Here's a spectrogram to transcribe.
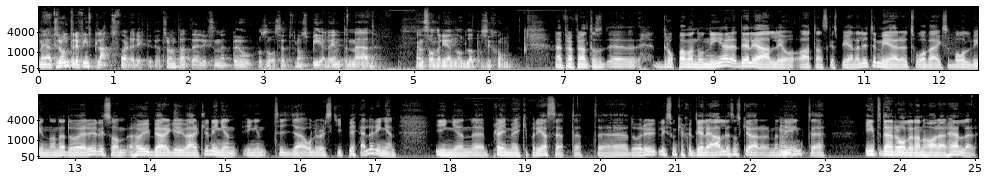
men jag tror inte det finns plats för det riktigt. Jag tror inte att det är liksom ett behov på så sätt för de spelar ju inte med en sån renodlad position. Nej framförallt alltså, eh, droppar man då ner Dele Alli och, och, att han ska spela lite mer tvåvägs och bollvinnande då är det ju liksom Höjbjerg är ju verkligen ingen, ingen tia, Oliver Skip är heller ingen ingen eh, playmaker på det sättet. Eh, då är det ju liksom kanske Dele Alli som ska göra det men mm. det är mm. inte, inte den rollen han har här heller.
